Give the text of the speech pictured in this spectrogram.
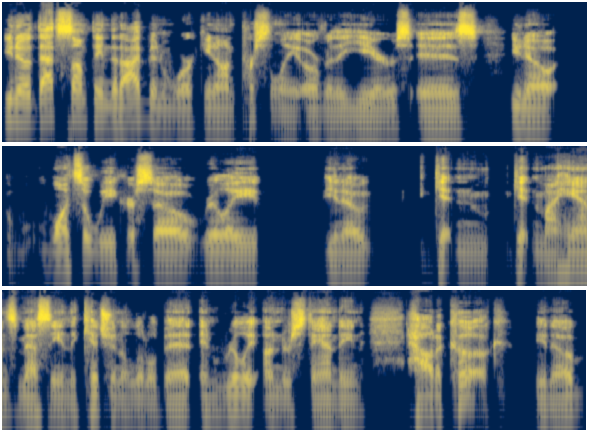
you know that's something that i've been working on personally over the years is you know once a week or so really you know getting getting my hands messy in the kitchen a little bit and really understanding how to cook you know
